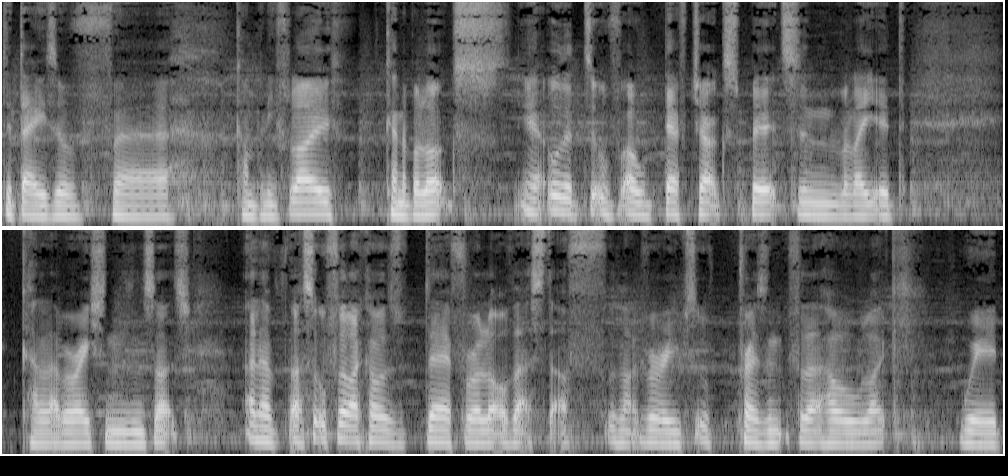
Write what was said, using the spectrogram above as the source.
the days of uh, Company Flow, Cannibal Ox, yeah, all the sort of old Def Jux bits and related collaborations and such. And I've, I sort of feel like I was there for a lot of that stuff, like very sort of present for that whole like weird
